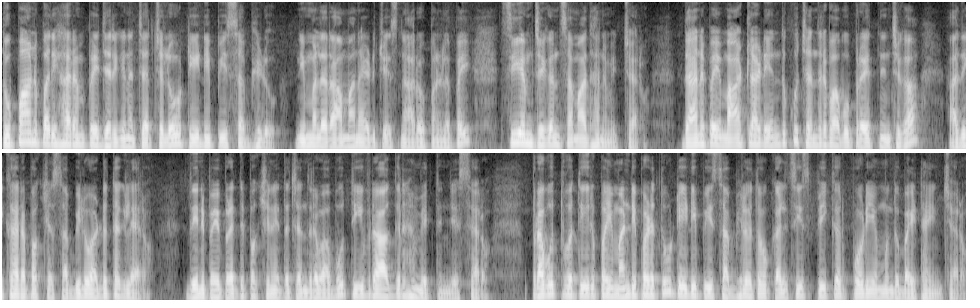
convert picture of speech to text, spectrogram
తుపాను పరిహారంపై జరిగిన చర్చలో టీడీపీ సభ్యుడు నిమ్మల రామానాయుడు చేసిన ఆరోపణలపై సీఎం జగన్ సమాధానమిచ్చారు. దానిపై మాట్లాడేందుకు చంద్రబాబు ప్రయత్నించగా అధికార పక్ష సభ్యులు అడ్డుతగిలారు దీనిపై ప్రతిపక్ష నేత చంద్రబాబు తీవ్ర ఆగ్రహం వ్యక్తం చేశారు. ప్రభుత్వ తీరుపై మండిపడుతూ టీడీపీ సభ్యులతో కలిసి స్పీకర్ పోడియం ముందు బైఠాయించారు.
